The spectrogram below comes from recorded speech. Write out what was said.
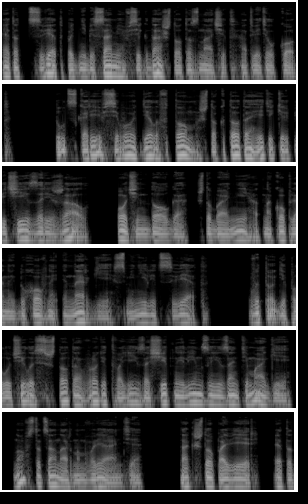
«Этот цвет под небесами всегда что-то значит», — ответил кот. Тут, скорее всего, дело в том, что кто-то эти кирпичи заряжал очень долго, чтобы они от накопленной духовной энергии сменили цвет. В итоге получилось что-то вроде твоей защитной линзы из антимагии, но в стационарном варианте. Так что поверь, этот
